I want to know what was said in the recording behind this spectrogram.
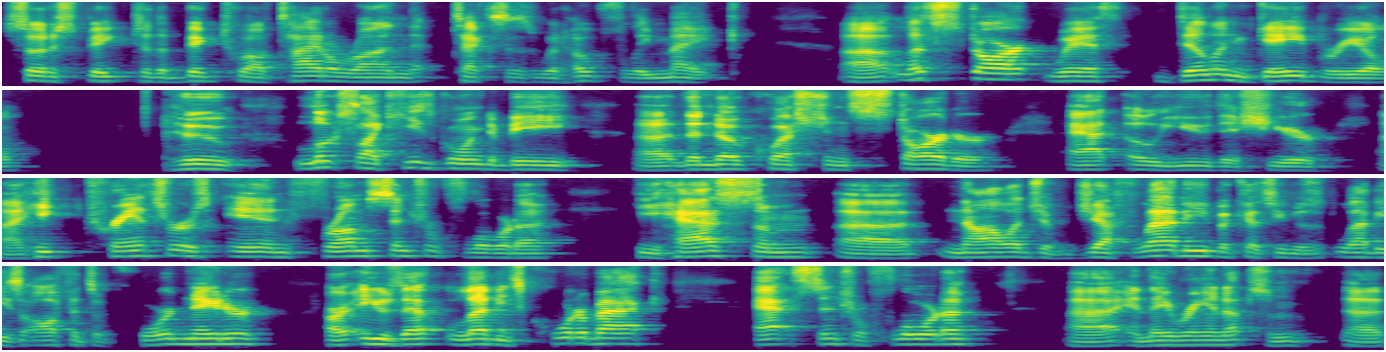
so to speak, to the Big 12 title run that Texas would hopefully make. Uh, let's start with Dillon Gabriel, who looks like he's going to be uh, the no question starter at OU this year. Uh, he transfers in from Central Florida. He has some uh, knowledge of Jeff Lebby because he was Lebby's offensive coordinator, or he was at Lebby's quarterback at Central Florida, uh, and they ran up some uh,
